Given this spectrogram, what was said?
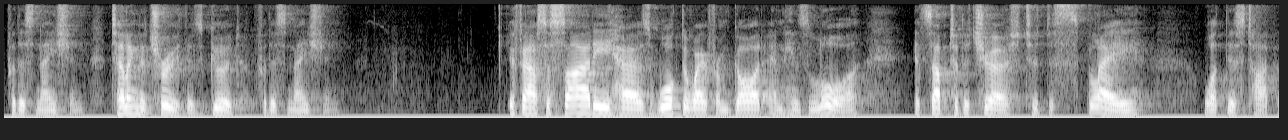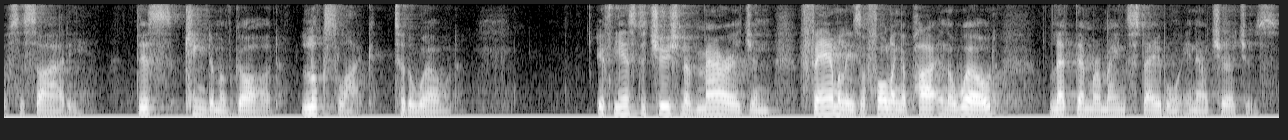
for this nation. Telling the truth is good for this nation. If our society has walked away from God and His law, it's up to the church to display what this type of society this kingdom of God looks like to the world. If the institution of marriage and families are falling apart in the world, let them remain stable in our churches.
